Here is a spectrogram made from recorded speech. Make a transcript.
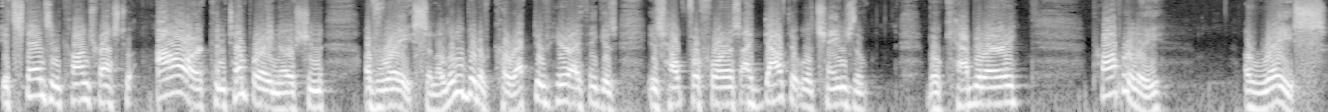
it stands in contrast to our contemporary notion of race. And a little bit of corrective here, I think, is, is helpful for us. I doubt that we'll change the vocabulary. Properly, a race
